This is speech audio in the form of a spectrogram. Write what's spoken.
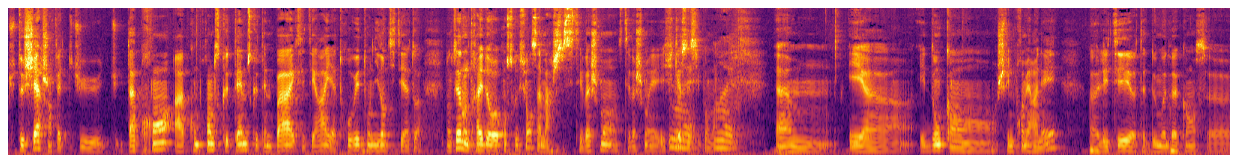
tu te cherches en fait, tu, t'apprends à comprendre ce que t'aimes, ce que t'aimes pas, etc. Et à trouver ton identité à toi. Donc tu vois, dans le travail de reconstruction, ça marche. C'était vachement, c'était vachement efficace Ouais, aussi pour moi. Ouais. Euh, et, euh, et donc, en, je fais une première année. Euh, L'été, tu as deux mois de vacances. euh,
